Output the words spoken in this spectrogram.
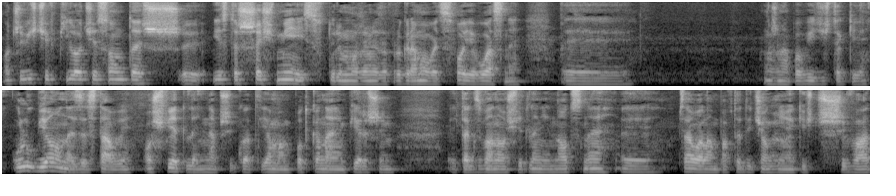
Oczywiście w pilocie są też, y, jest też 6 miejsc, w którym możemy zaprogramować swoje własne, yy, można powiedzieć, takie ulubione zestawy oświetleń. Na przykład ja mam pod kanałem pierwszym tak zwane oświetlenie nocne. Y, Cała lampa wtedy ciągnie jakieś 3 W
